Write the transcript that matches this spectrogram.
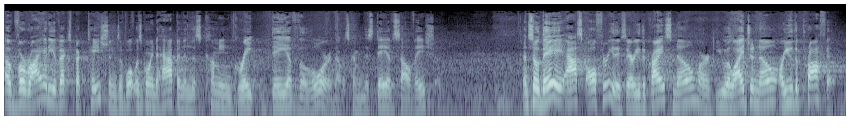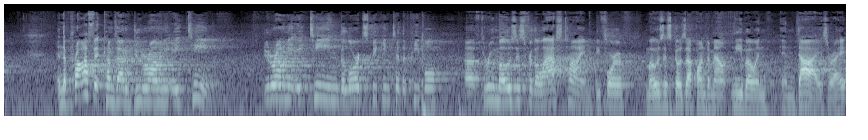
a variety of expectations of what was going to happen in this coming great day of the Lord that was coming, this day of salvation. And so they ask all three. They say, Are you the Christ? No. Are you Elijah? No. Are you the prophet? And the prophet comes out of Deuteronomy 18. Deuteronomy 18, the Lord speaking to the people uh, through Moses for the last time before Moses goes up onto Mount Nebo and, and dies, right?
